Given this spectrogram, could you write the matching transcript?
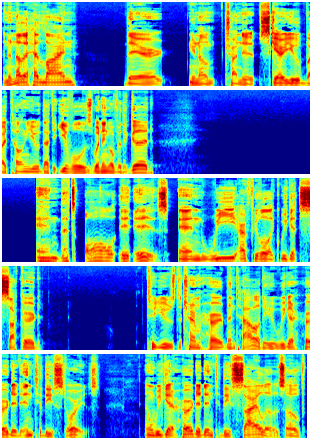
In another headline they're you know trying to scare you by telling you that the evil is winning over the good. And that's all it is. And we i feel like we get suckered to use the term herd mentality we get herded into these stories. And we get herded into these silos of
